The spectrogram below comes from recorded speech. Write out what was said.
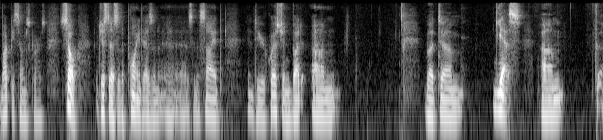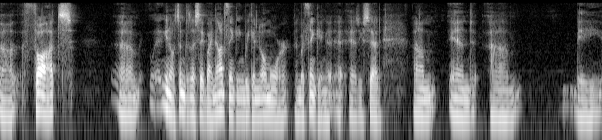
bhakti samskars. So, just as a point, as an uh, as an aside to your question, but um, but um, yes, um, th- uh, thoughts. Um, you know, sometimes I say by not thinking we can know more than by thinking, as you said, um, and um, the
